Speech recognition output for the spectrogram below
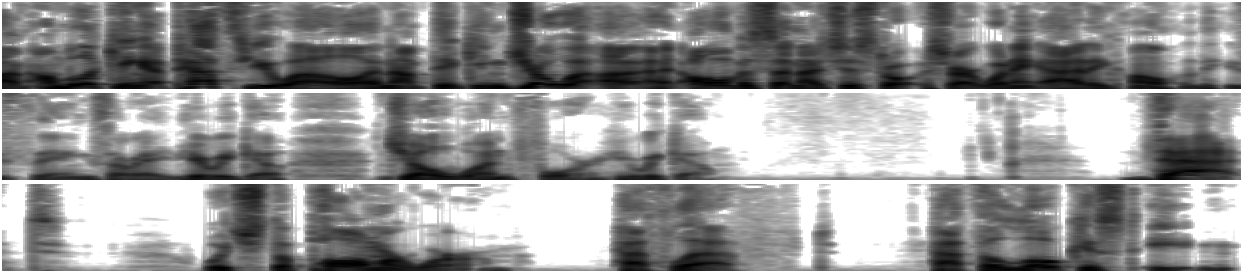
I'm, looking at Pethuel and I'm thinking Joel. Uh, and all of a sudden, I just start, start wanting adding all of these things. All right, here we go. Joel one four. Here we go. That which the palmer worm hath left hath the locust eaten,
